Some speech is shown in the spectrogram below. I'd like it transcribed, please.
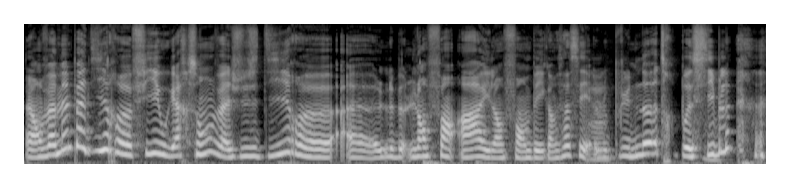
Alors on va même pas dire euh, fille ou garçon, on va juste dire l'enfant A et l'enfant B. Comme ça c'est le plus neutre possible.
